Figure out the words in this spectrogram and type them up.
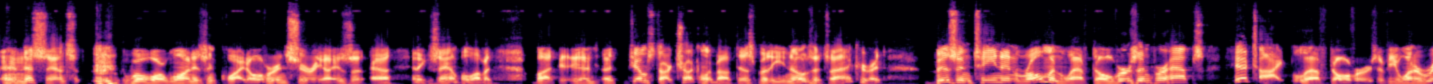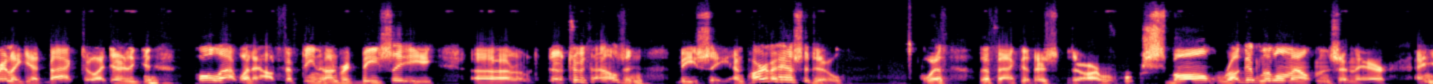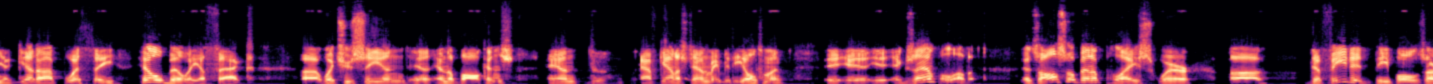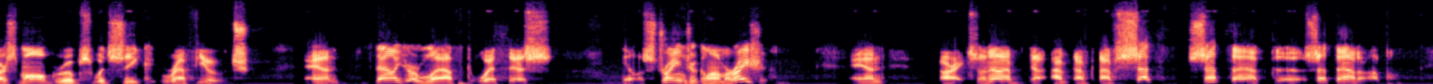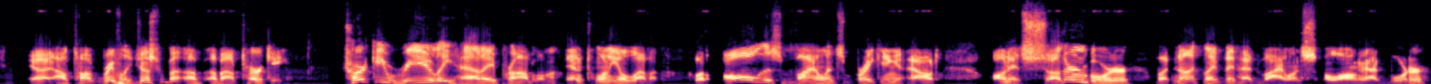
And in this sense, World War One isn't quite over, and Syria is a, a, an example of it. But uh, uh, Jim started chuckling about this, but he knows it's accurate. Byzantine and Roman leftovers, and perhaps Hittite leftovers, if you want to really get back to it. Pull that one out, 1500 BC, uh, 2000 BC. And part of it has to do with the fact that there's there are small, rugged little mountains in there, and you get up with the hillbilly effect, uh, which you see in, in, in the Balkans, and Afghanistan may be the ultimate I- I- example of it. It's also been a place where uh, defeated peoples or small groups would seek refuge, and now you're left with this, you know, strange agglomeration. And all right, so now I've I've I've, set set that uh, set that up. Uh, I'll talk briefly just about, about Turkey. Turkey really had a problem in 2011 with all this violence breaking out on its southern border, but not they've, they've had violence along that border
